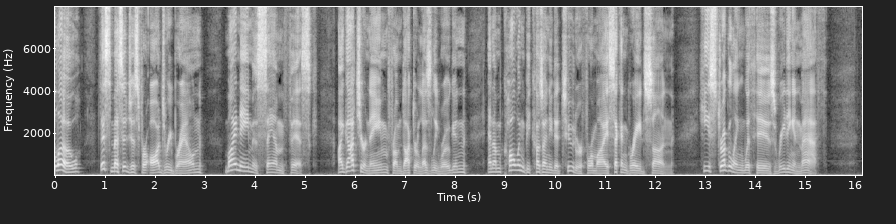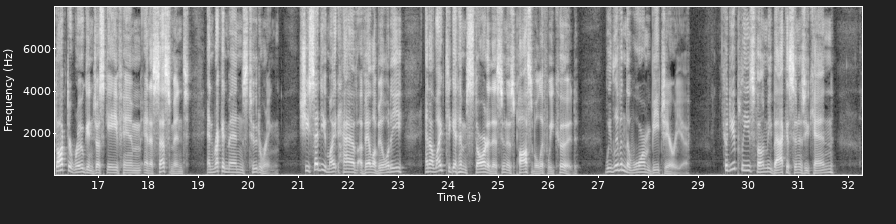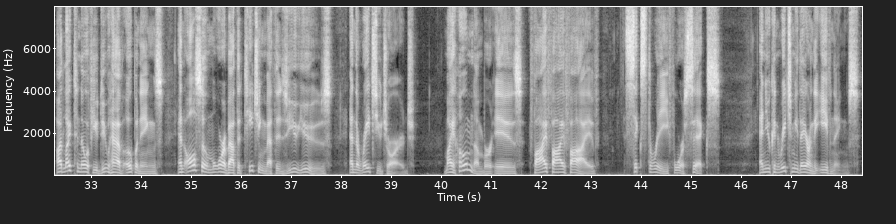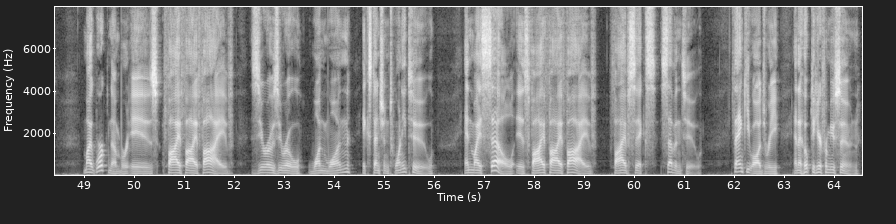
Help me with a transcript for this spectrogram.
Hello, this message is for Audrey Brown. My name is Sam Fisk. I got your name from Dr. Leslie Rogan, and I'm calling because I need a tutor for my second grade son. He's struggling with his reading and math. Dr. Rogan just gave him an assessment and recommends tutoring. She said you might have availability, and I'd like to get him started as soon as possible if we could. We live in the warm beach area. Could you please phone me back as soon as you can? I'd like to know if you do have openings and also more about the teaching methods you use and the rates you charge. My home number is 555 6346, and you can reach me there in the evenings. My work number is 555 0011 extension 22, and my cell is 555 5672. Thank you, Audrey, and I hope to hear from you soon.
